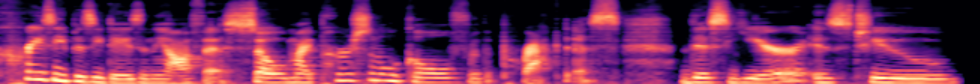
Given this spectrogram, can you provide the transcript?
crazy busy days in the office. So my personal goal for the practice this year is to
